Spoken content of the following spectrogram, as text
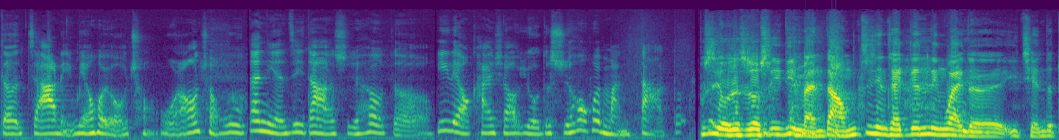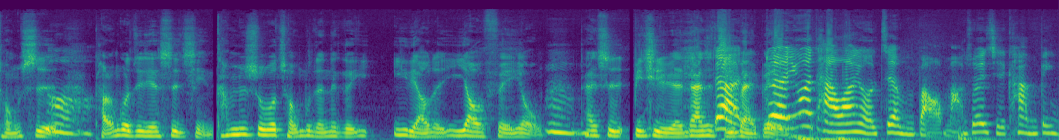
的家里面会有宠物，然后宠物在年纪大的时候的医疗开销，有的时候会蛮大的。不是有的时候是一定蛮大。我们之前才跟另外的以前的同事 讨论过这件事情，他们说宠物的那个医医疗的医药费用，嗯，但是比起人大概是几百倍。对，对，因为台湾有健保嘛，所以其实看病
